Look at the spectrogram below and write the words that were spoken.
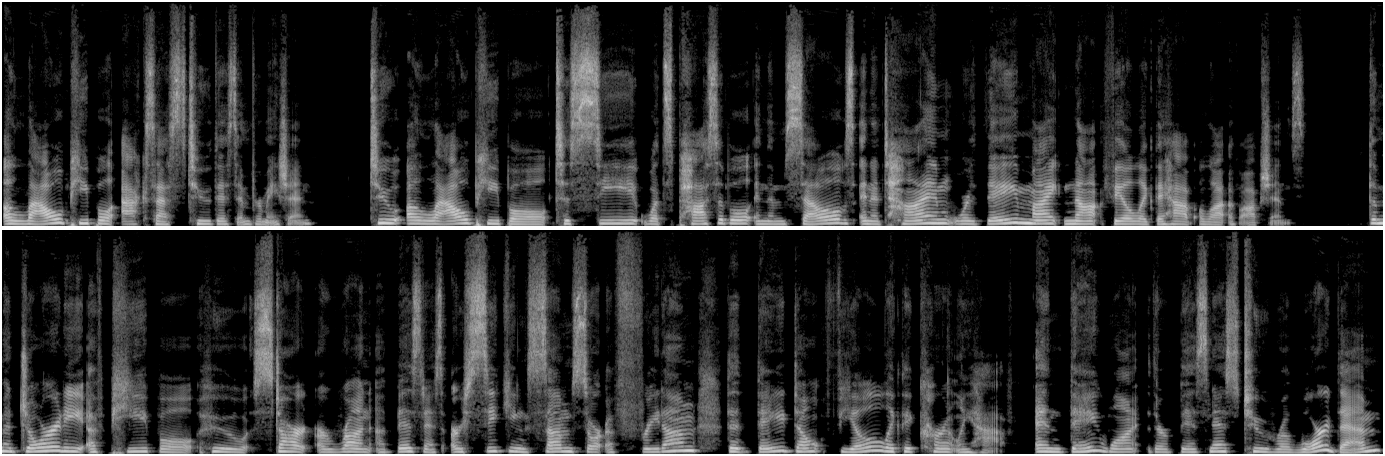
allow people access to this information to allow people to see what's possible in themselves in a time where they might not feel like they have a lot of options. The majority of people who start or run a business are seeking some sort of freedom that they don't feel like they currently have. And they want their business to reward them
